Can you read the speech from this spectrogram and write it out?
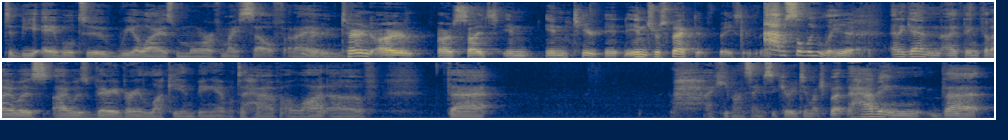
to be able to realize more of myself and i am Turned our our sights in, inter, in introspective, basically. absolutely Yeah. and again i think that i was i was very very lucky in being able to have a lot of that i keep on saying security too much but having that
